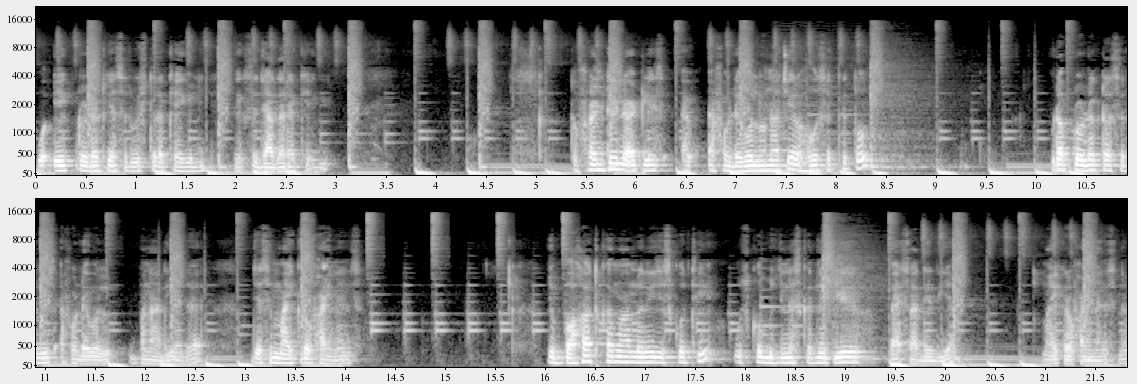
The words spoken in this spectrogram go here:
वो एक प्रोडक्ट या सर्विस तो रखेगी नहीं, एक से ज़्यादा रखेगी। तो फ्रंट एंड एटलीस्ट अफोर्डेबल होना चाहिए। और हो सके तो पूरा प्रोडक्ट और सर्विस अफोर्डेबल बना दिया जाए, जैसे माइक्रो फाइनेंस जो बहुत कम आमदनी जिसको थी, उसको बिज़नेस करने के लिए पैसा दे दिया माइक्रो फाइनेंस ने।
